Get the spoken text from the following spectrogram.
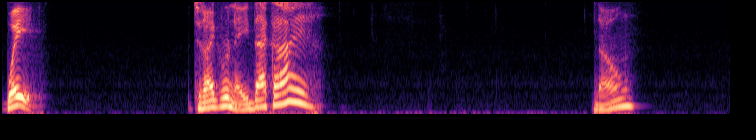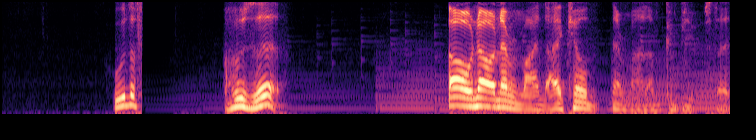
Wait. Did I grenade that guy? No. Who the Who's that? Oh, no, never mind. I killed... Never mind, I'm confused. I,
